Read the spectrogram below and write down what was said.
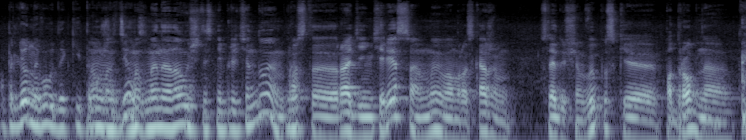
определенные выводы какие-то ну, можно сделать. Мы, мы на научность не претендуем, да. просто ради интереса мы вам расскажем в следующем выпуске подробно, э,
